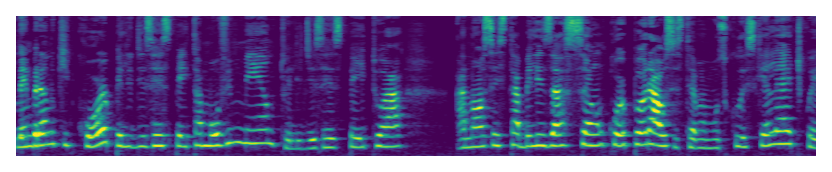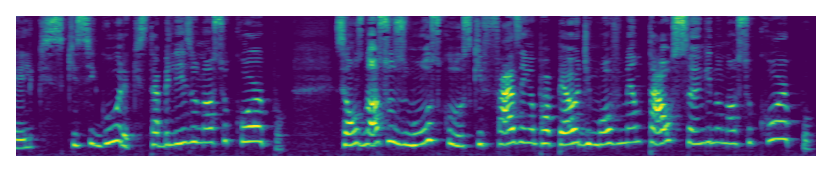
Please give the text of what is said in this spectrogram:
Lembrando que corpo ele diz respeito a movimento, ele diz respeito a a nossa estabilização corporal, o sistema musculoesquelético, é ele que, que segura, que estabiliza o nosso corpo. São os nossos músculos que fazem o papel de movimentar o sangue no nosso corpo.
